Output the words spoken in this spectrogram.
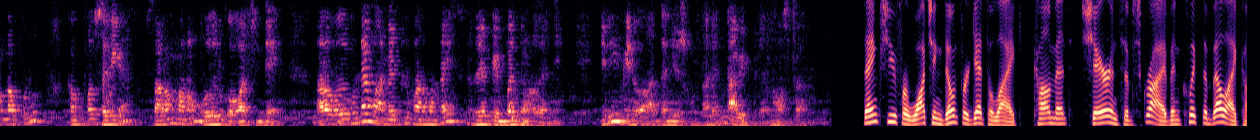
ఉన్నప్పుడు కంపల్సరీగా స్థలం మనం వదులుకోవాల్సిందే. అలా వదులుకుంటే మన మెట్లు మనకు ఉంటాయి రేపు ఇబ్బంది ఉండదండి. ఇది మీరు అర్థం చేసుకుంటారని నా అభిప్రాయం నమస్కారం Thanks you for watching don't forget to like, comment, share and subscribe and click the bell icon.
